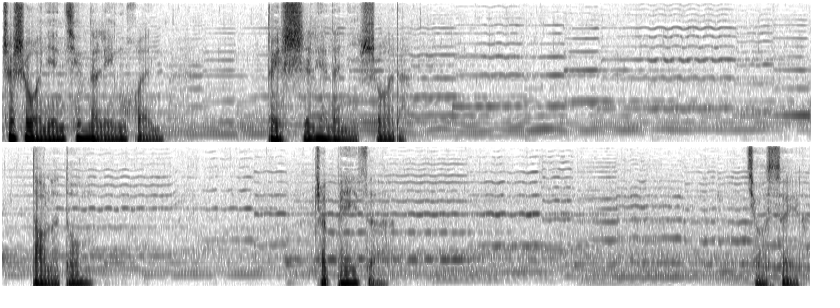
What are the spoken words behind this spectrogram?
这是我年轻的灵魂对失恋的你说的。到了冬，这杯子。就碎了。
